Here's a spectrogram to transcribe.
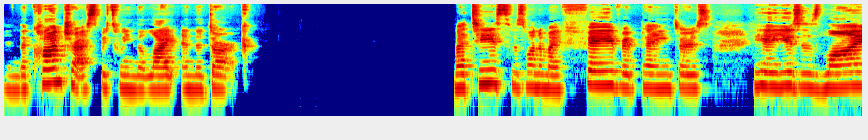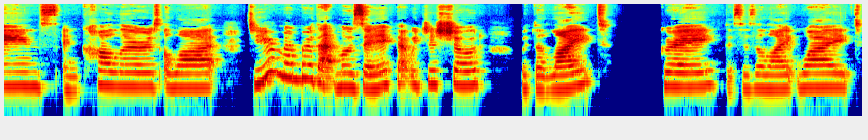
and the contrast between the light and the dark. Matisse was one of my favorite painters. He uses lines and colors a lot. Do you remember that mosaic that we just showed with the light gray, this is a light white,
